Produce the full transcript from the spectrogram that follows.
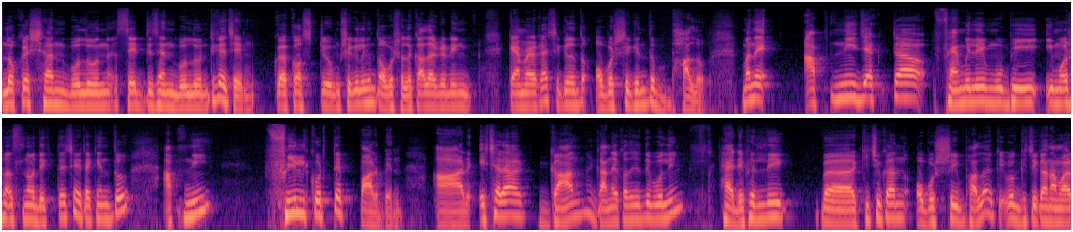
লোকেশন বলুন সেট ডিজাইন বলুন, ঠিক আছে? কস্টিউম সেগুলো কিন্তু অবশ্যই কালার গ্রেডিং ক্যামেরার কাজ সেগুলো কিন্তু অবশ্যই কিন্তু ভালো। মানে আপনি যে একটা ফ্যামিলি মুভি ইমোশনাল সিনেমা দেখতে চান এটা কিন্তু আপনি ফিল করতে পারবেন। আর এছাড়া গান, গানের কথা যদি বলি হ্যাঁ ডেফিনেটলি কিছু গান অবশ্যই ভালো এবং কিছু গান আমার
